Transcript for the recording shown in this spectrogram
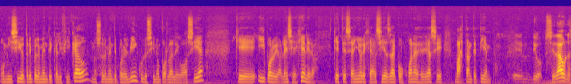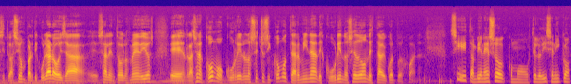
homicidio triplemente calificado, no solamente por el vínculo, sino por la alevosía que, y por violencia de género, que este señor ejercía ya con Juana desde hace bastante tiempo. Eh, digo, se da una situación particular, hoy ya eh, salen todos los medios, eh, en relación a cómo ocurrieron los hechos y cómo termina descubriéndose dónde estaba el cuerpo de Juana. Sí, también eso, como usted lo dice, Nico,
